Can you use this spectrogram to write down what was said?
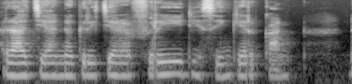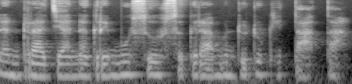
Raja negeri Jeffrey disingkirkan dan raja negeri musuh segera menduduki tahta.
